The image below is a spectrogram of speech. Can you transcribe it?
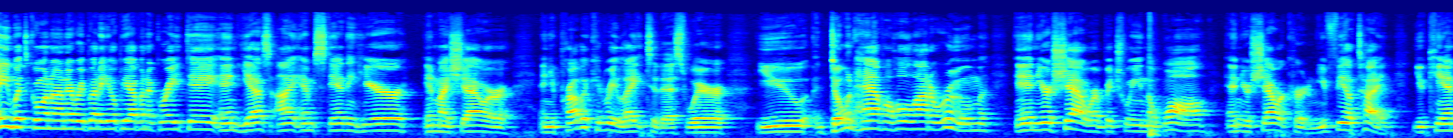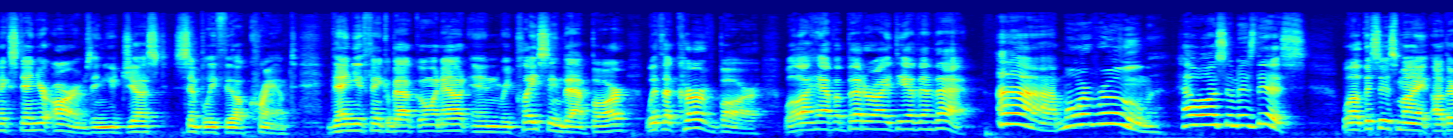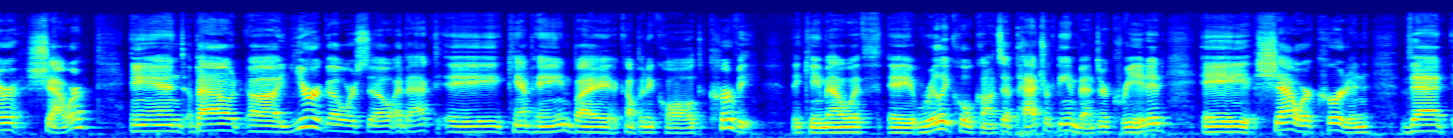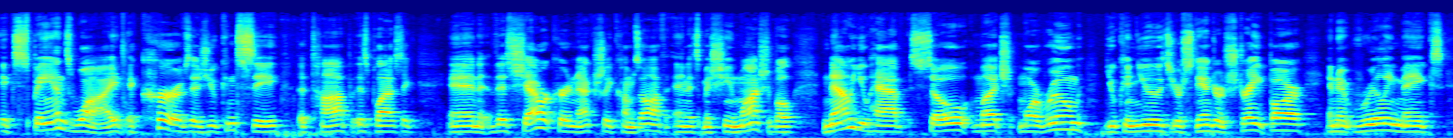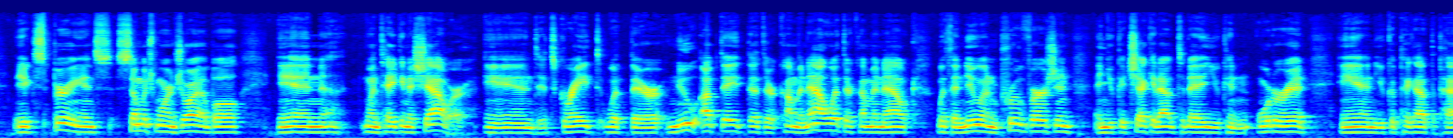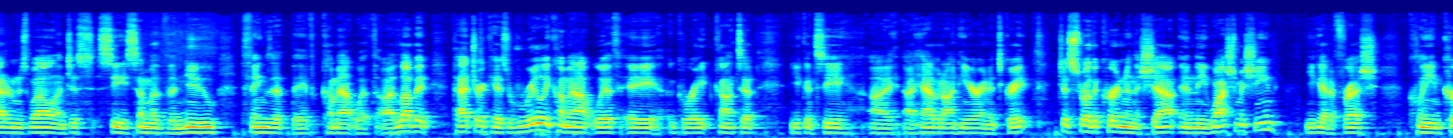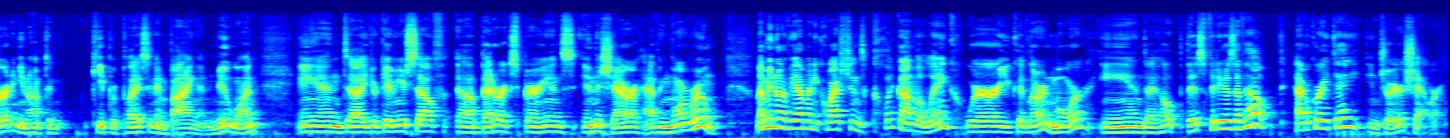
Hey, what's going on everybody? Hope you're having a great day. And yes, I am standing here in my shower and you probably could relate to this where you don't have a whole lot of room in your shower between the wall and your shower curtain. You feel tight. You can't extend your arms and you just simply feel cramped. Then you think about going out and replacing that bar with a curved bar. Well, I have a better idea than that. Ah, more room. How awesome is this? Well, this is my other shower. And about a year ago or so, I backed a campaign by a company called Curvi. They came out with a really cool concept. Patrick, the inventor, created a shower curtain that expands wide. It curves, as you can see. The top is plastic and this shower curtain actually comes off and it's machine washable. Now you have so much more room. You can use your standard straight bar and it really makes the experience so much more enjoyable in when taking a shower. And it's great with their new update that they're coming out with. They're coming out with a new improved version and you could check it out today. You can order it and you could pick out the pattern as well and just see some of the new things that they've come out with. I love it. Patrick has really come out with a great concept. You can see i, I have it on here and it's great. Just throw the curtain in the shower in the washing machine. You get a fresh clean curtain. You don't have to keep replacing and buying a new one. And uh, you're giving yourself a better experience in the shower, having more room. Let me know if you have any questions. Click on the link where you could learn more. And I hope this video is of help. Have a great day. Enjoy your shower.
